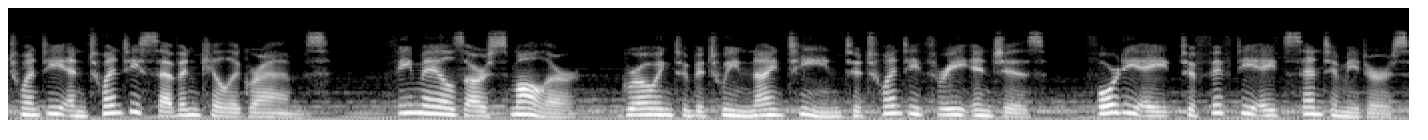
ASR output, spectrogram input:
20 and 27 kilograms. Females are smaller, growing to between 19 to 23 inches, 48 to 58 centimeters,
